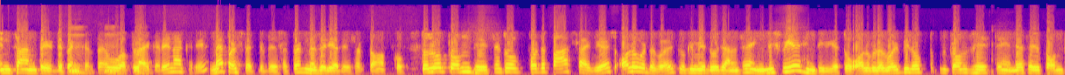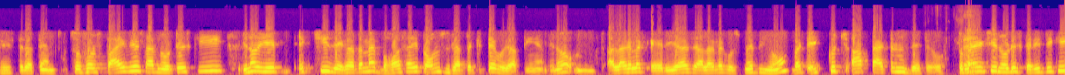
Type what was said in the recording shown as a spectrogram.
इंसान पे डिपेंड करता है वो अप्लाई करे ना करे मैं पर्सपेक्टिव दे सकता हूँ नज़रिया दे सकता हूँ आपको। तो लोग प्रॉब्लम भेजते हैं तो for the past five years all over the world क्योंकि मेरे दो चैनल है इंग्लिश भी है हिंदी भी है तो ऑल ओवर द वर्ल्ड भी लोग प्रॉब्लम भेजते हैं इंडिया से भी प्रॉब्लम भेजते रहते हैं। So for five years I notice कि यू नो ये एक चीज़ देख रहा था मैं बहुत सारी प्रॉब्लम्स रेपिटेटिव हो जाती हैं। यू नो अलग अलग एरियाज़ अलग अलग उसमें भी हो बट एक कुछ आप पैटर्न देते हो। तो मैं एक चीज़ नोटिस करी थी कि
